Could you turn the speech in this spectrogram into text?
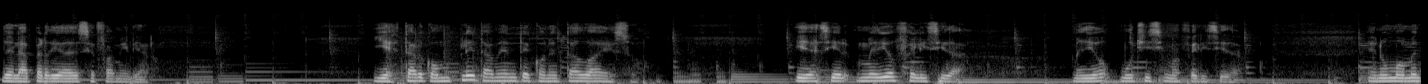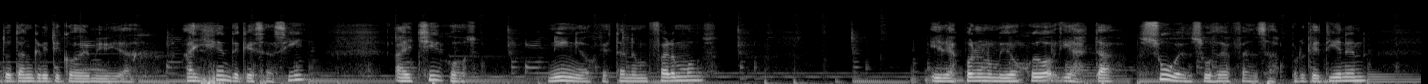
de la pérdida de ese familiar. Y estar completamente conectado a eso. Y decir, me dio felicidad. Me dio muchísima felicidad. En un momento tan crítico de mi vida. Hay gente que es así. Hay chicos, niños que están enfermos y les ponen un videojuego y hasta suben sus defensas porque tienen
